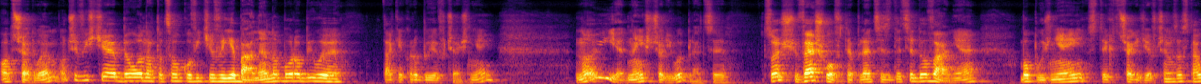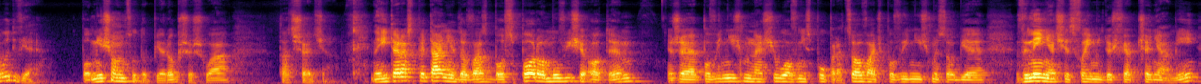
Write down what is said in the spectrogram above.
odszedłem. Oczywiście było na to całkowicie wyjebane, no bo robiły tak, jak robiły wcześniej. No i jednej szczeliły plecy. Coś weszło w te plecy zdecydowanie, bo później z tych trzech dziewczyn zostały dwie. Po miesiącu dopiero przyszła ta trzecia. No i teraz pytanie do Was, bo sporo mówi się o tym, że powinniśmy na siłowni współpracować, powinniśmy sobie wymieniać się swoimi doświadczeniami,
